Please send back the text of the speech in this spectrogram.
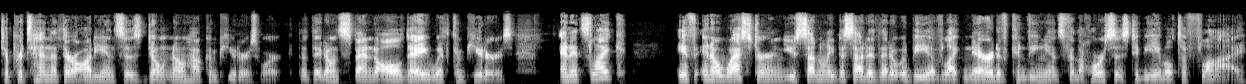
to pretend that their audiences don't know how computers work, that they don't spend all day with computers. And it's like if in a Western you suddenly decided that it would be of like narrative convenience for the horses to be able to fly.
